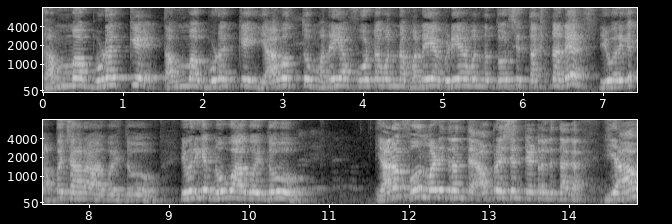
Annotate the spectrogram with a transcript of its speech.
ತಮ್ಮ ಬುಡಕ್ಕೆ ತಮ್ಮ ಬುಡಕ್ಕೆ ಯಾವತ್ತು ಮನೆಯ ಫೋಟೋವನ್ನ, ಮನೆಯ ವಿಡಿಯೋವನ್ನ ತೋರಿಸಿದ ತಕ್ಷಣನೇ ಇವರಿಗೆ ಅಪಚಾರ ಆಗೋಯ್ತು. ಇವರಿಗೆ ನೋವು ಆಗೋಯ್ತು ಯಾರೋ ಫೋನ್ ಮಾಡಿದ್ರಂತೆ ಆಪರೇಷನ್ ಥಿಯೇಟರ್ ಇದ್ದಾಗ ಯಾವ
